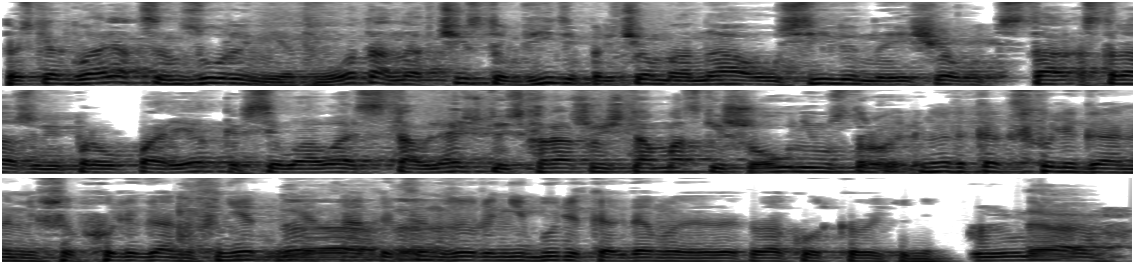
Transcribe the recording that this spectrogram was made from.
то есть, как говорят, цензуры нет. Вот она в чистом виде, причем она усилена еще вот стражами правопорядка, силовая составляющая. То есть, хорошо, если там маски-шоу не устроили. Ну, это как с хулиганами, чтобы хулиганов нет, да, нет, так да. и цензуры не будет, когда мы этого окурка выкинем. Да.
